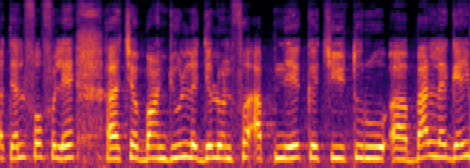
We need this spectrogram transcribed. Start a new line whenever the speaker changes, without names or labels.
hôtel foofule euh, ca la jëloon fa ab néeg ci turu euh, Balla Gaye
